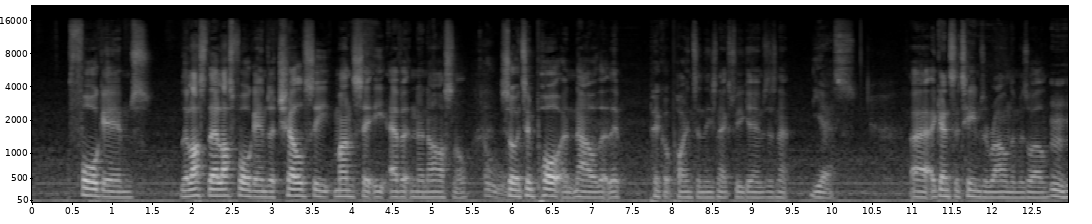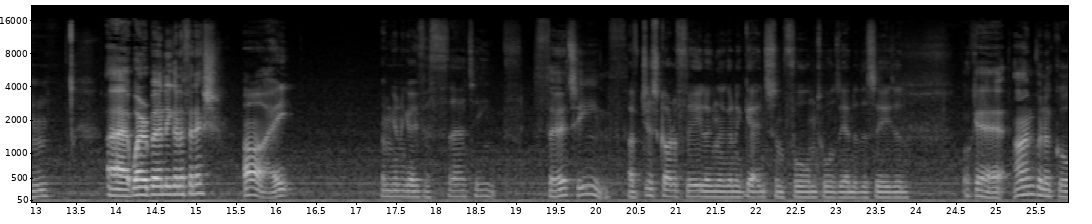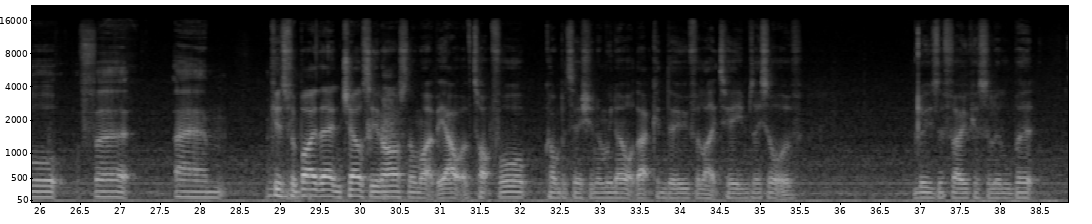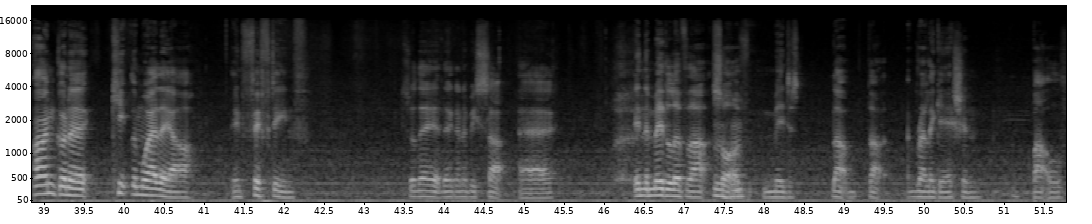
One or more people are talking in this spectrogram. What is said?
four games. The last their last four games are Chelsea, Man City, Everton, and Arsenal. So it's important now that they pick up points in these next few games, isn't it? yes. Uh, against the teams around them as well. Mm-hmm. Uh, where are Burnley going to finish? I. I'm gonna go for thirteenth. 13th. I've just got a feeling they're gonna get into some form towards the end of the season. Okay, I'm going to go for. Um, Because for by then, Chelsea and Arsenal might be out of top four competition, and we know what that can do for like teams. They sort of lose the focus a little bit. I'm going to keep them where they are in 15th. So they, they're going to be sat uh, in the middle of that sort Mhm. of mid. That, that relegation battle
